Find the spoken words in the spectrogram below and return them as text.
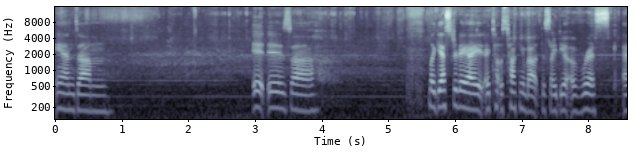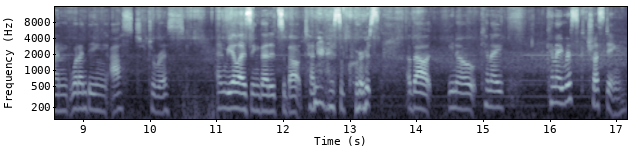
And um, it is. Uh, like yesterday I, was talking about this idea of risk and what i'm being asked to risk and realizing that it's about tenderness of course about you know can i can i risk trusting?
